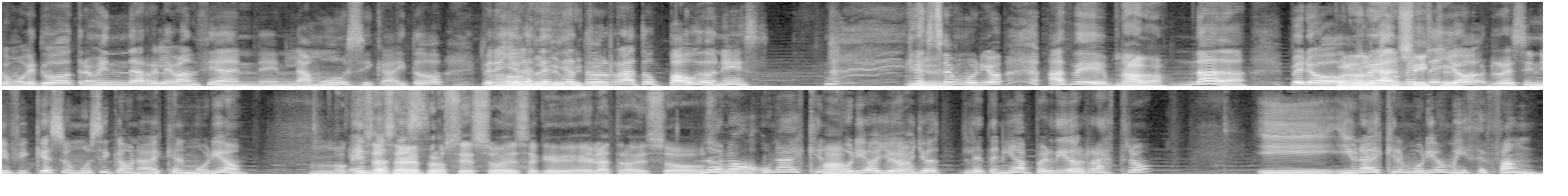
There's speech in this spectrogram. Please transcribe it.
como que tuvo tremenda relevancia en, en la música y todo, pero ¿A yo les decía todo el rato Pau Donés, que Bien. se murió hace Nada. nada, pero Bueno, no lo realmente yo resignifiqué su música una vez que él murió. Mm, O quizás en el proceso ese que él atravesó. No, sobre- no, una vez que él Ah, murió, yo, mirá. yo le tenía perdido el rastro y, y una vez que él murió me hice fan.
